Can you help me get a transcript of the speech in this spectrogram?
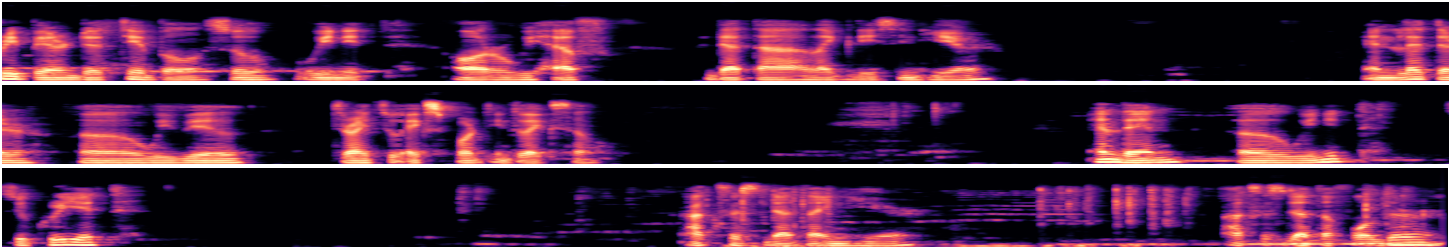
prepare the table. So we need or we have data like this in here. And later uh, we will try to export into Excel. And then uh, we need to create access data in here access data folder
